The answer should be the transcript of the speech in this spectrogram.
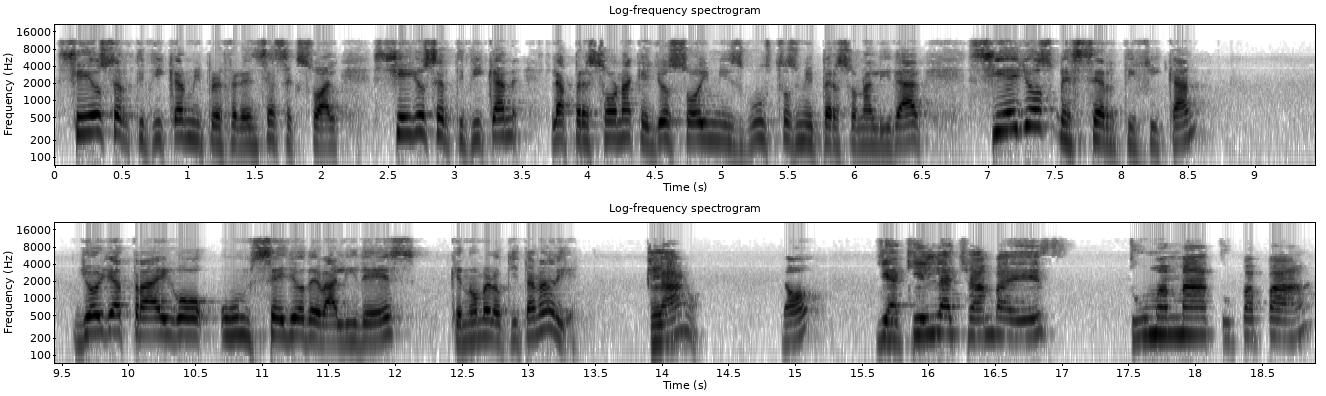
si ellos certifican mi preferencia sexual, si ellos certifican la persona que yo soy, mis gustos, mi personalidad, si ellos me certifican, yo ya traigo un sello de validez que no me lo quita nadie, Claro. ¿no? Y aquí la chamba es, tu mamá, tu papá,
